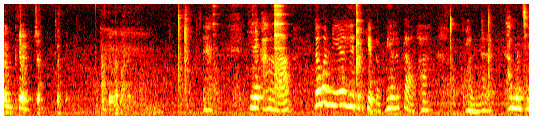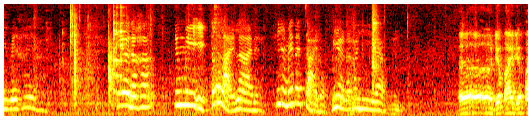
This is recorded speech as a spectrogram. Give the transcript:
กันเพียบจ้ะเจอให้ป่าเนี่ย เฮียขาแล้ววันนี้เฮียจะไปเก็บดอกเบี้ยหรือเปล่าคะขวัญน่ะทำบัญชีไว้ให้ค่ะเฮียนะคะ ยังมีอีกตั้งหลายรายเนี่ย ที่ยังไม่ได้จ่ายดอกเบี้ยนะคะเฮีย เออเออเออเดี๋ยวไป เดี๋ยวไป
